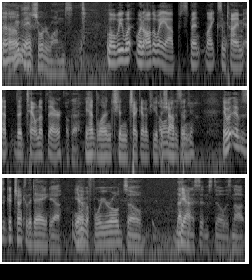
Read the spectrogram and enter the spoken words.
Um, Maybe they had shorter ones. Well, we went went all the way up. Spent like some time at the town up there. Okay. We had lunch and checked out a few of How the shops. it and it, it was a good chunk of the day. Yeah. Yeah. We have a four-year-old, so that Yeah. kind of sitting still is not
